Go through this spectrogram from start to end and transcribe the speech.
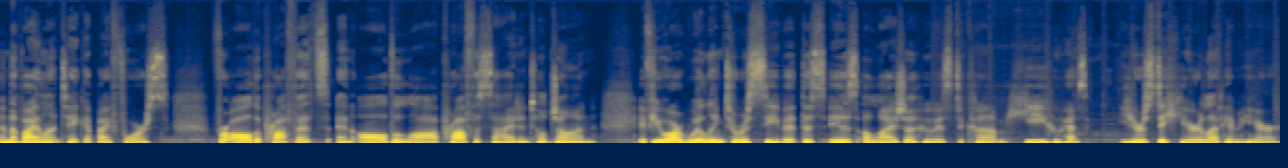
and the violent take it by force. For all the prophets and all the law prophesied until John. If you are willing to receive it, this is Elijah who is to come. He who has ears to hear, let him hear.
